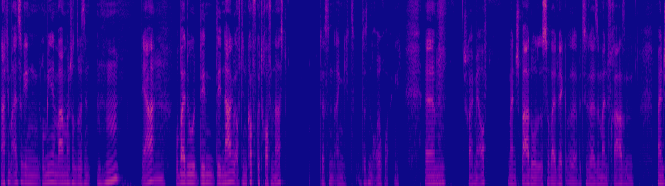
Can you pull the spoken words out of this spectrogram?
Nach dem 1 gegen Rumänien war man schon so ein bisschen, mhm, ja, Mhm. wobei du den, den Nagel auf den Kopf getroffen hast. Das sind eigentlich, das sind Euro eigentlich. Ähm, schreib mir auf. Meine Spardose ist so weit weg oder beziehungsweise mein Phrasen, mein,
